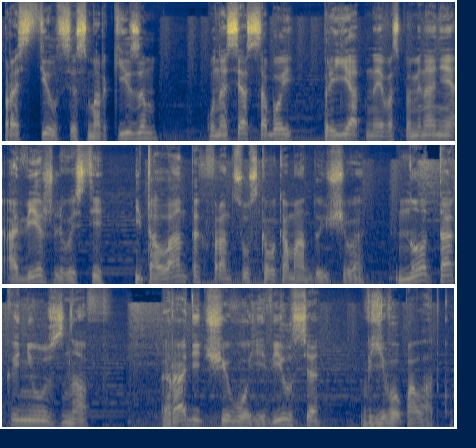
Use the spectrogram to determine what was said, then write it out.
простился с маркизом, унося с собой приятные воспоминания о вежливости и талантах французского командующего, но так и не узнав, ради чего явился в его палатку.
